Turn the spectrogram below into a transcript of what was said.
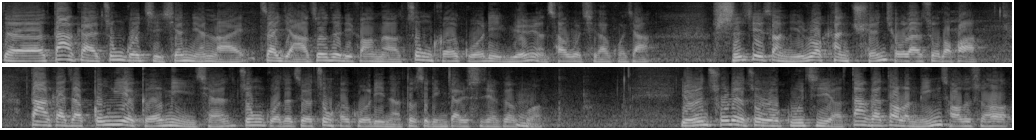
呃，大概中国几千年来在亚洲这地方呢，综合国力远远超过其他国家。实际上，你若看全球来说的话，大概在工业革命以前，中国的这个综合国力呢，都是凌驾于世界各国。有人粗略做过估计啊，大概到了明朝的时候，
